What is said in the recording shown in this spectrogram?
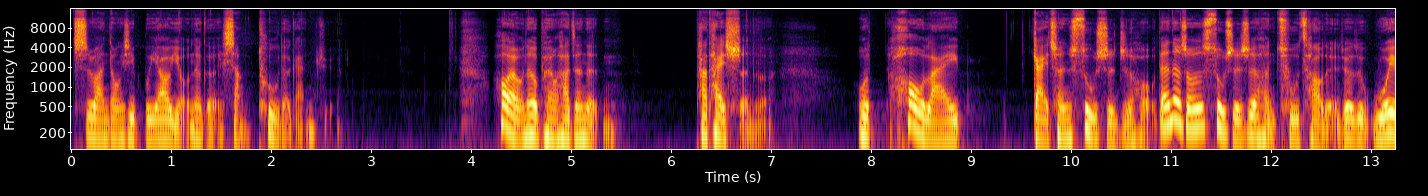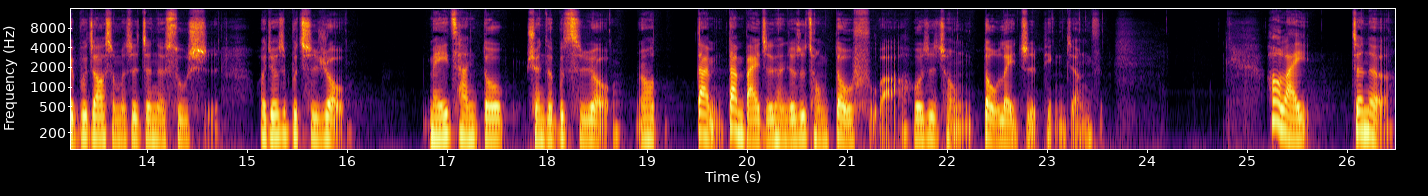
吃完东西不要有那个想吐的感觉。”后来我那个朋友他真的他太神了，我后来。改成素食之后，但那时候素食是很粗糙的，就是我也不知道什么是真的素食，我就是不吃肉，每一餐都选择不吃肉，然后蛋蛋白质可能就是从豆腐啊，或是从豆类制品这样子。后来真的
